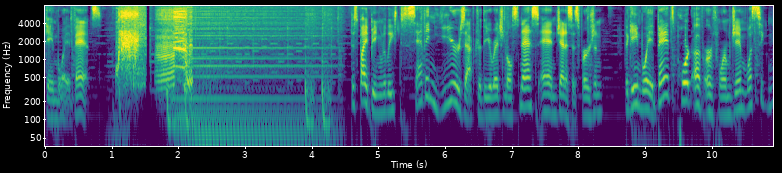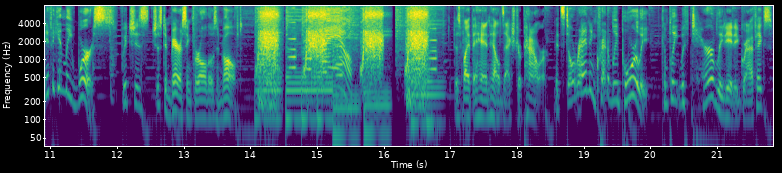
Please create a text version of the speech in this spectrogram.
Game Boy Advance. Despite being released seven years after the original SNES and Genesis version, the Game Boy Advance port of Earthworm Jim was significantly worse, which is just embarrassing for all those involved. Despite the handheld's extra power, it still ran incredibly poorly, complete with terribly dated graphics,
